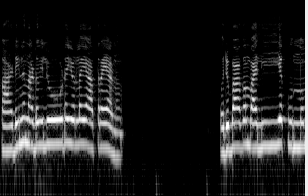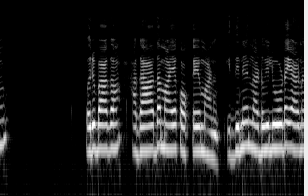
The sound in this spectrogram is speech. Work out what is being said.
കാടിന് നടുവിലൂടെയുള്ള യാത്രയാണ്. ഒരു ഭാഗം വലിയ കുന്നും ഒരു ഭാഗം അഗാധമായ കൊക്കയുമാണ്. ഇതിന് നടുവിലൂടെയാണ്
